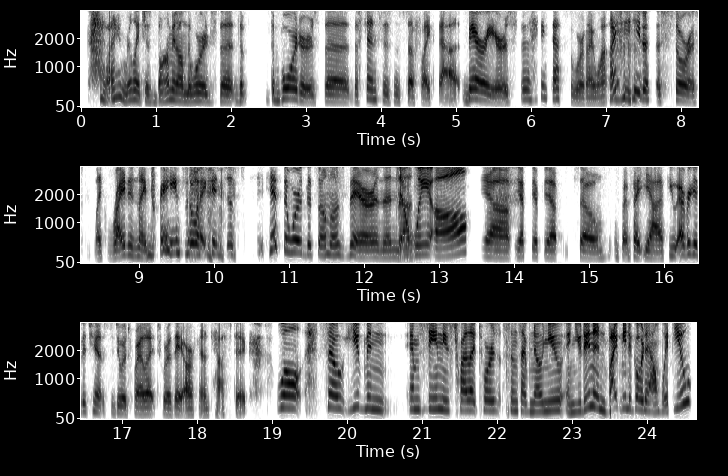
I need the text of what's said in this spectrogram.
God, I am really just bombing on the words. The the the borders, the the fences and stuff like that, barriers. I think that's the word I want. I just need a thesaurus like right in my brain so I can just hit the word that's almost there, and then uh, Don't we all? yeah, yep, yep, yep. So, but but yeah, if you ever get a chance to do a Twilight tour, they are fantastic. Well, so you've been emceeing these Twilight tours since I've known you, and you didn't invite me to go down with you.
